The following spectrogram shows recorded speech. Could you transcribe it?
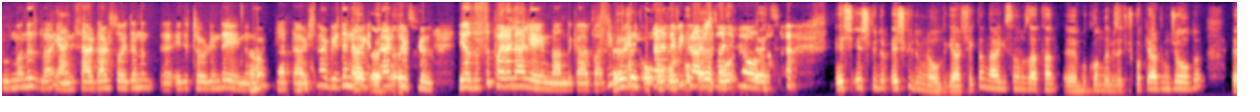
bulmanızla yani Serdar Soydan'ın e, editörlüğünde yayınlanıyor dervisler. Bir de Nergis evet, evet, Ertürk'ün evet. yazısı paralel yayınlandı galiba değil mi? Evet, evet, o, o, bir karşılaşma evet, o, oldu. Evet. eş, eş, güdüm, eş güdümlü oldu gerçekten. Nergis Hanım zaten e, bu konuda bize çok yardımcı oldu. E,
